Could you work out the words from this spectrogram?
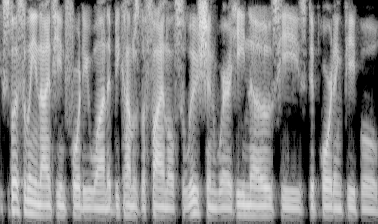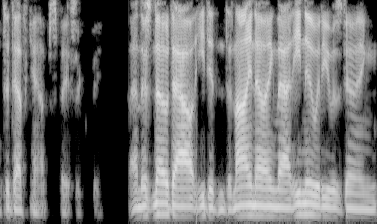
explicitly in 1941, it becomes the final solution where he knows he's deporting people to death camps, basically. And there's no doubt he didn't deny knowing that. He knew what he was doing.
